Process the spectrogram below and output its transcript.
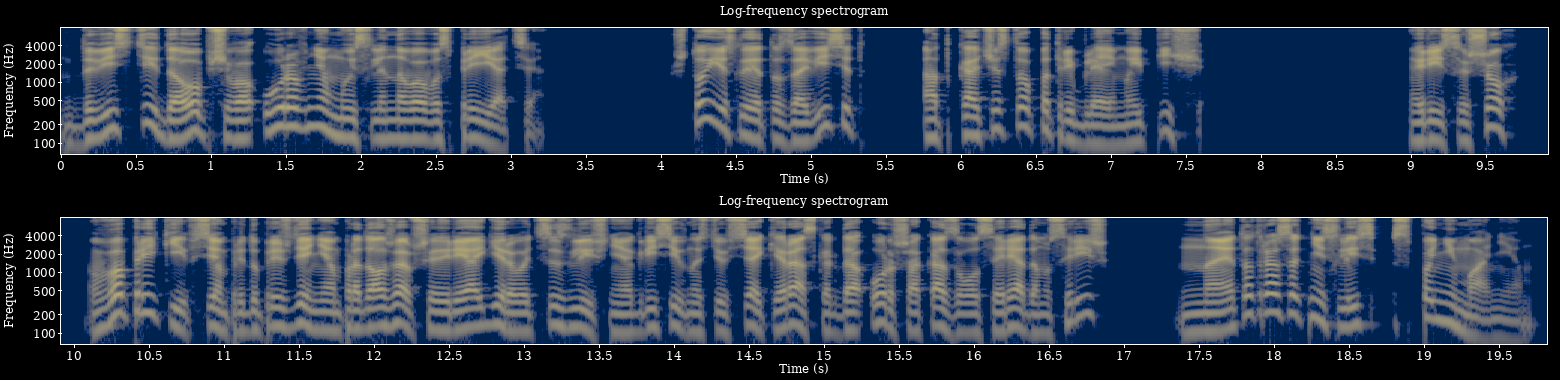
Довести до общего уровня мысленного восприятия. Что если это зависит от качества потребляемой пищи? Рис и Шох, вопреки всем предупреждениям, продолжавшие реагировать с излишней агрессивностью всякий раз, когда Орш оказывался рядом с Риш, на этот раз отнеслись с пониманием.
